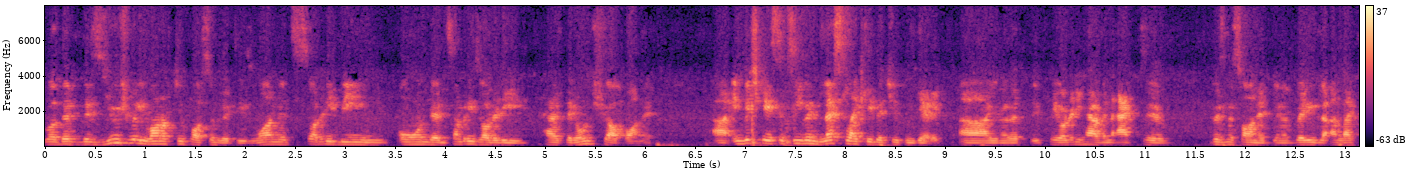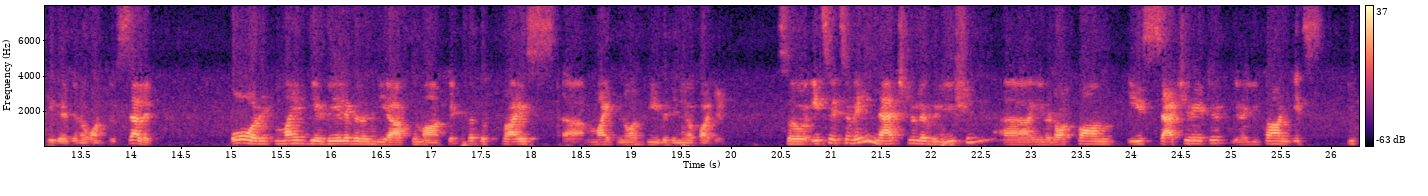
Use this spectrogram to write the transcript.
well, there, there's usually one of two possibilities. One, it's already being owned and somebody's already has their own shop on it. Uh, in which case, it's even less likely that you can get it. Uh, you know, that if they already have an active business on it, you know, very unlikely they're going to want to sell it. Or it might be available in the aftermarket, but the price uh, might not be within your budget. So it's it's a very natural evolution. Uh, you know, dot com is saturated. You know, you can't. It's you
